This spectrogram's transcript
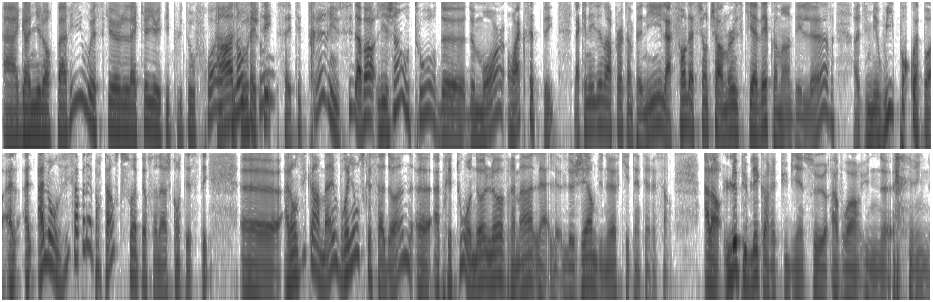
à gagner leur pari ou est-ce que l'accueil a été plutôt froid? Ah plutôt non, ça a, été, ça a été très réussi. D'abord, les gens autour de, de Moore ont accepté. La Canadian Opera Company, la Fondation Chalmers qui avait commandé l'œuvre, a dit, mais oui, pourquoi pas? All- all- Allons-y, ça n'a pas d'importance que ce soit un personnage contesté. Euh, Allons-y quand même, voyons ce que ça donne. Euh, après tout, on a là vraiment la- le, le germe d'une œuvre qui est intéressante. Alors, le public aurait pu bien sûr avoir une, une,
